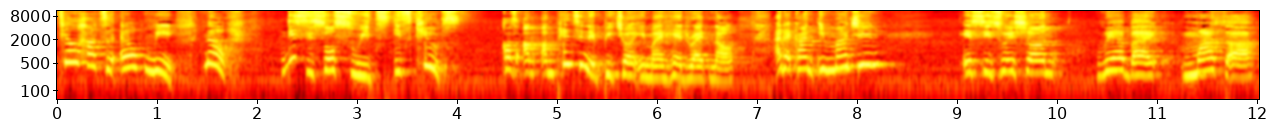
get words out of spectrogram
Tell her to help me. Now, this is so sweet. It's cute. Because I'm, I'm painting a picture in my head right now. And I can imagine a situation whereby Martha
